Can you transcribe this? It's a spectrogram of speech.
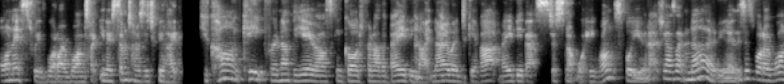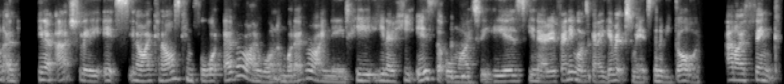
honest with what I want. Like, you know, sometimes I'd be like, you can't keep for another year asking God for another baby, like know when to give up. Maybe that's just not what he wants for you. And actually, I was like, no, you know, this is what I want. And, you know, actually, it's, you know, I can ask him for whatever I want and whatever I need. He, you know, he is the Almighty. He is, you know, if anyone's going to give it to me, it's going to be God. And I think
